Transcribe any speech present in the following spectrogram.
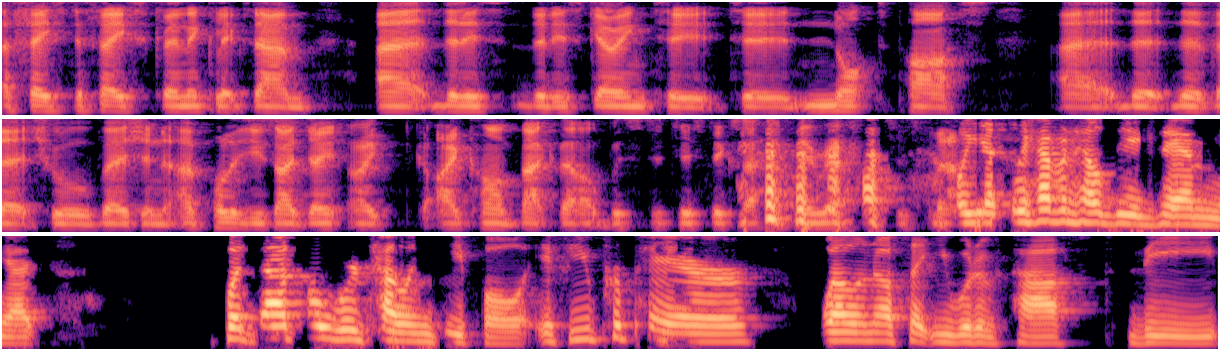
a face to face clinical exam uh, that is that is going to to not pass uh, the the virtual version. Apologies, I don't, I I can't back that up with statistics. I have no references for that. well, yes, we haven't held the exam yet, but that's what we're telling people. If you prepare well enough that you would have passed the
